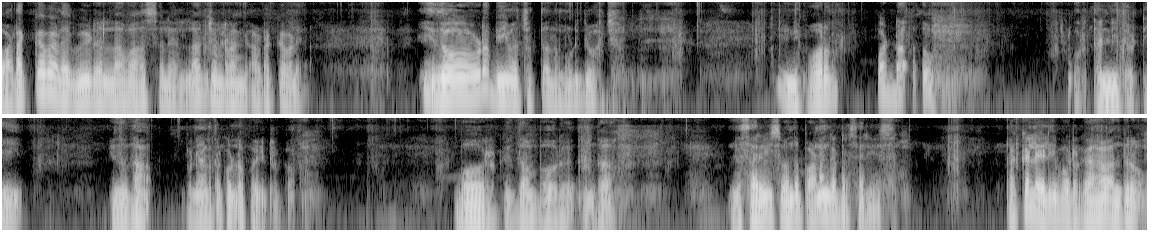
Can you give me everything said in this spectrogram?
வடக்க விலை வீடெல்லாம் வாசல் எல்லாம் சொல்கிறாங்க அடக்க விலை இதோட பீம சுத்தம் அது முடிஞ்சு வச்சு இனி போகிறது பட்டா ஒரு தண்ணி தொட்டி. இதுதான். இப்போ நிலத்துக்குள்ளே போயிட்டுருக்கோம். போருக்கு இதுதான் போரு. இந்த இந்த சர்வீஸ் வந்து பணம் கட்டுற சர்வீஸ் தக்கல் எழுதி போட்டிருக்காங்க வந்துடும்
